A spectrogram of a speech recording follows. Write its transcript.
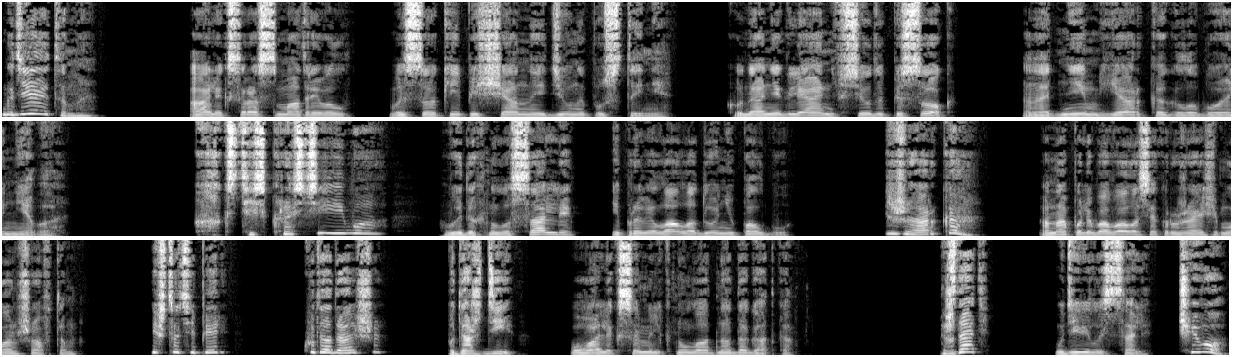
«Где это мы?» Алекс рассматривал высокие песчаные дюны пустыни. Куда ни глянь, всюду песок, а над ним ярко-голубое небо. «Как здесь красиво!» — выдохнула Салли и провела ладонью по лбу. «Жарко!» — она полюбовалась окружающим ландшафтом. «И что теперь? Куда дальше?» «Подожди!» — у Алекса мелькнула одна догадка. «Ждать?» — удивилась Салли. «Чего?»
